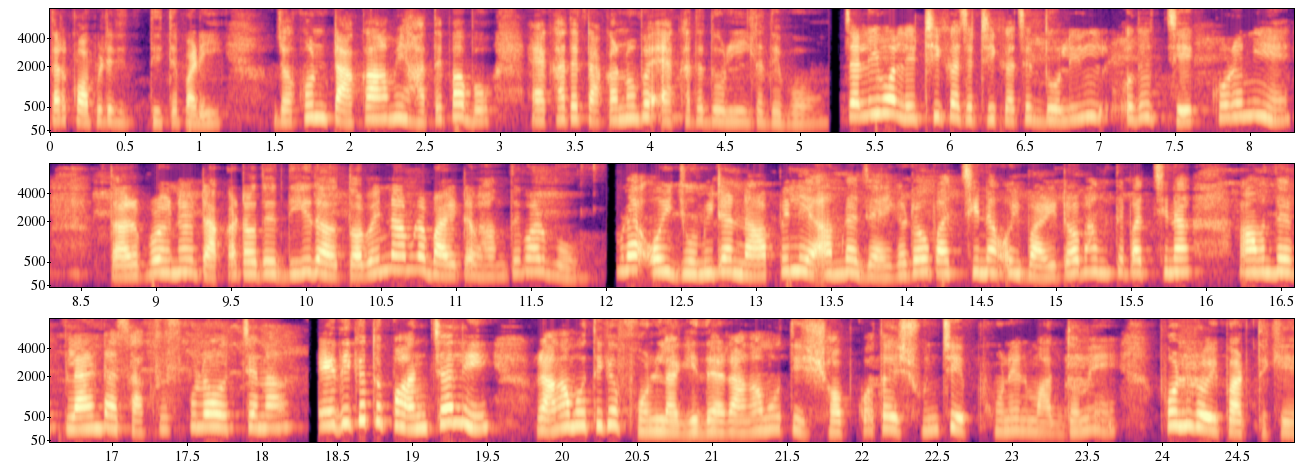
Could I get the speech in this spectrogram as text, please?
তার কপিটা দিতে পারি। যখন টাকা আমি হাতে পাবো, এক হাতে টাকা নেব, এক হাতে দলিলটা দেবো। চালি বলে, ঠিক আছে ঠিক আছে, দলিল ওদের চেক করে নিয়ে, তারপরে নয় টাকাটা ওদের দিয়ে দাও, তবেই না আমরা বাড়িটা ভাঙতে পারব। আমরা ওই জমিটা না পেলে আমরা জায়গাটাও পাচ্ছি না, ওই বাড়িটাও ভাঙতে পারছি না, আমাদের প্ল্যানটা সাকসেসফুলও হচ্ছে না। এদিকে তো পাঞ্চালি রাঙামতিকে ফোন লাগিয়ে দেয়, রাঙামতি সব কথাই শুনছে ফোনের মাধ্যমে ফোনের ওই পার থেকে।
